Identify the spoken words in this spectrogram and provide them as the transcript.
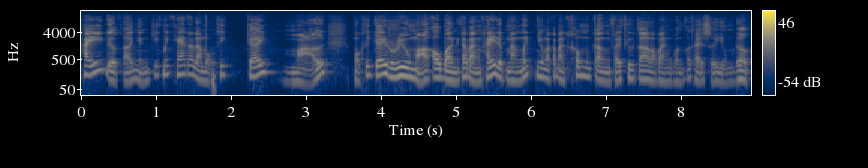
thấy được ở những chiếc mic khác. Đó là một thiết kế mở, một thiết kế real mở, open. Các bạn thấy được màn mic nhưng mà các bạn không cần phải filter mà bạn vẫn có thể sử dụng được.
